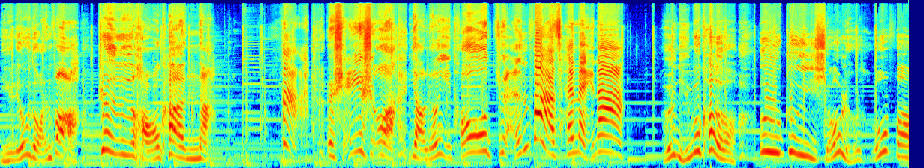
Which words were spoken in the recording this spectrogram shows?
你留短发真好看呐！哈，谁说要留一头卷发才美呢？呃，你们看啊，呃，这一小绺头发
